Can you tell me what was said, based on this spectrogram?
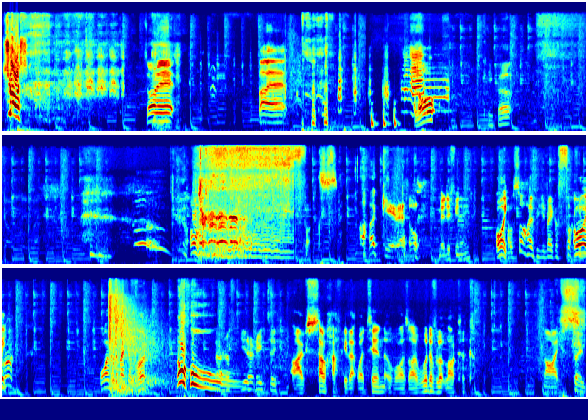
Josh! Sorry. Bye. Hello? Keep up. Oh. Fuck's sake. Fucking hell. Mid if you need. Oi! I was so hoping you'd make a fucking Oi. run. Why would I make a run? Fair Oh! You don't need to. I'm so happy that went in, otherwise I would have looked like a. c- Nice. Boom.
